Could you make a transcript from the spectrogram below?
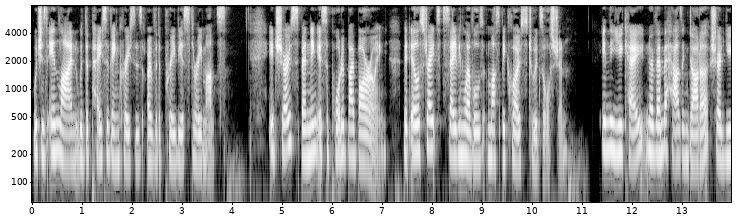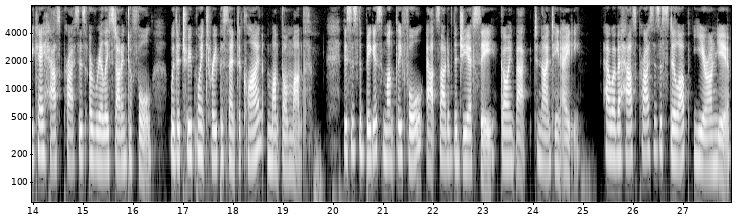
which is in line with the pace of increases over the previous three months. It shows spending is supported by borrowing, but illustrates saving levels must be close to exhaustion. In the UK, November housing data showed UK house prices are really starting to fall, with a 2.3% decline month on month. This is the biggest monthly fall outside of the GFC, going back to 1980. However, house prices are still up year on year.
